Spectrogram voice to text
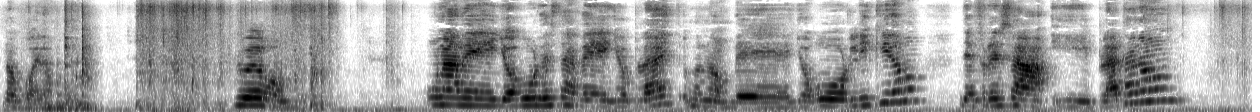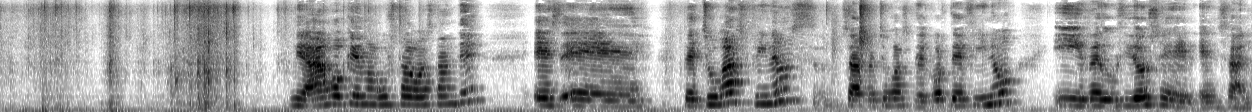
no puedo. Luego, una de yogur de estas de Yoplait, no, de yogur líquido, de fresa y plátano. Mira, algo que me ha gustado bastante es eh, pechugas finas, o sea, pechugas de corte fino y reducidos en, sal.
